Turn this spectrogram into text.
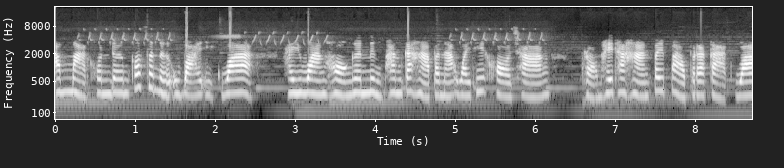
อำมาตย์คนเดิมก็เสนออุบายอีกว่า ให้วางห่อเงินหนึ่งพันกหาปณะไว้ที่คอช้าง พร้อมให้ทหารไปเป่าประกาศว่า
